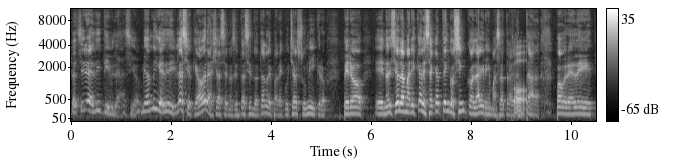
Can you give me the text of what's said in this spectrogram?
la señora Edith Blasio, mi amiga Edith Blasio, que ahora ya se nos está haciendo tarde para escuchar su micro, pero eh, nos dice, hola Mariscales, acá tengo cinco lágrimas atragantadas. Pobre Edith.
